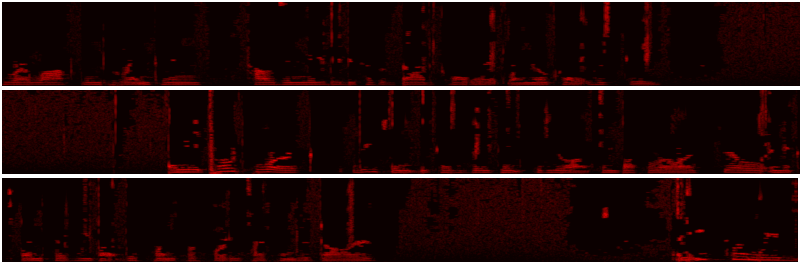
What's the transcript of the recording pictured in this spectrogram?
who are locked into renting housing, maybe because of bad credit or no credit history. And the approach works, we think, because vacant city lots in Buffalo are still inexpensive. We bought this one for $4,500. And each time we've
